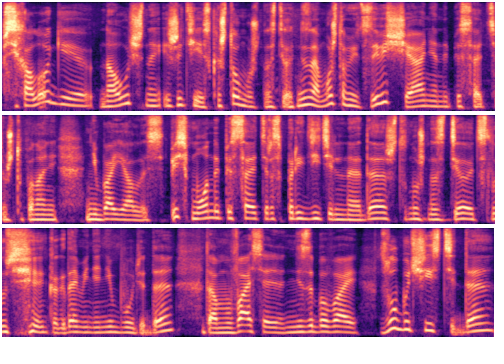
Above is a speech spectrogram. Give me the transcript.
психологии, научной и житейской, что можно сделать? Не знаю, может там завещание написать тем, чтобы она не, не боялась. Письмо написать распорядительное, да, что нужно сделать в случае, когда меня не будет, да. Там, Вася, не забывай зубы чистить, да.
